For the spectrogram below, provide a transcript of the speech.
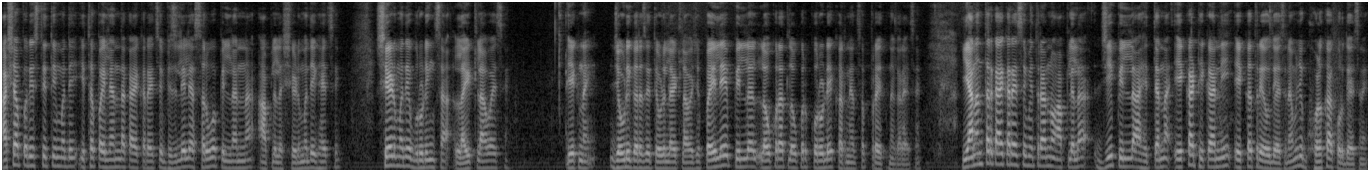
अशा परिस्थितीमध्ये इथं पहिल्यांदा काय करायचं? भिजलेल्या सर्व पिल्लांना आपल्याला शेडमध्ये घ्यायचे शेडमध्ये ब्रुडिंगचा लाइट लावायचा एक नाही. जेवढी गरज आहे तेवढी लाइट लावायची. पहिले पिल्ल लवकरात लवकर कोरडे करण्याचा प्रयत्न करायचा. आहे यानंतर काय करायचं मित्रांनो? आपल्याला जी पिल्लं आहेत त्यांना एका ठिकाणी एकत्र येऊ द्यायचं नाही. म्हणजे घोळका करू द्यायचं नाही.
